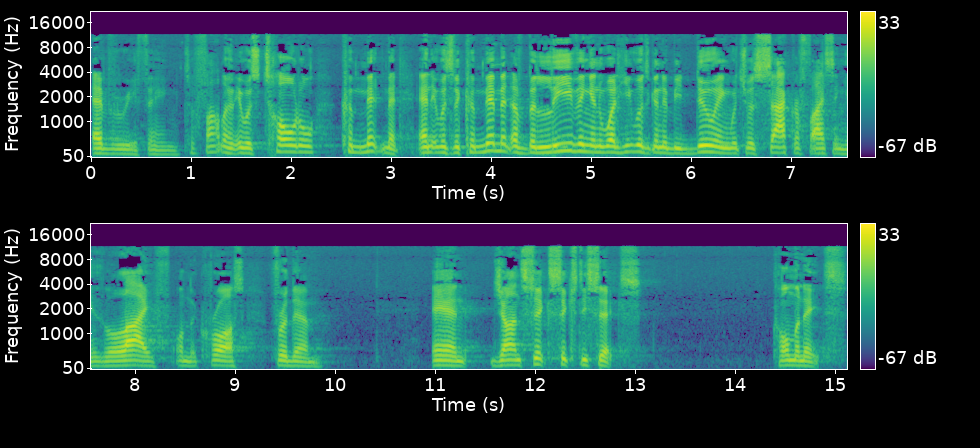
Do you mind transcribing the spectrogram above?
everything to follow him. It was total commitment. And it was the commitment of believing in what he was going to be doing, which was sacrificing his life on the cross for them. And John 6 66 culminates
